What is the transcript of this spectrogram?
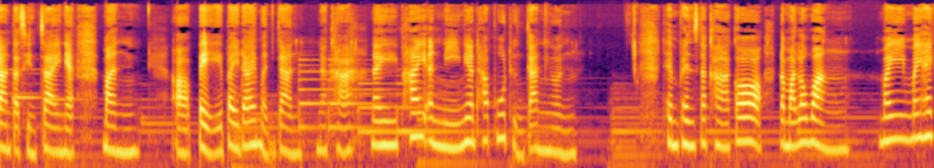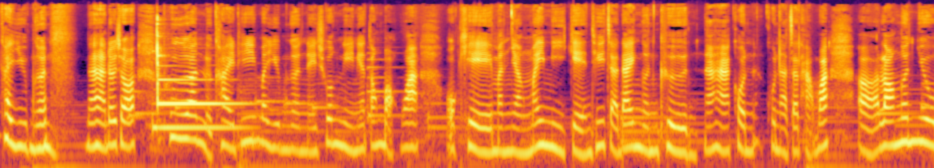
การตัดสินใจเนี่ยมันเป๋ไปได้เหมือนกันนะคะ ในไพ่อันนี้เนี่ยถ้าพูดถึงการเงิน Temperance นะคะ ก็ระมัดระวังไม่ไม่ให้ใครยืมเงิน นะคะโดยเฉพาะเพื่อนหรือใครที่มายืมเงินในช่วงนี้เนี่ยต้องบอกว่าโอเค มันยังไม่มีเกณฑ์ที่จะได้เงินคืนนะคะคนคุณอาจจะถามว่าออรอเงินอยู่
